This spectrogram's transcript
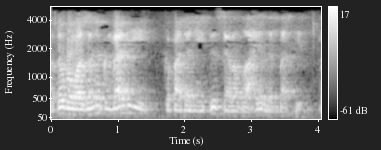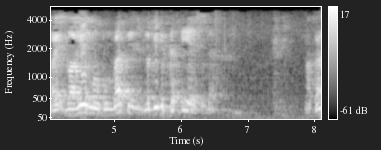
Atau bahwasanya kembali kepadanya itu secara zahir dan batin. Baik zahir maupun batin lebih dekat dia sudah. Maka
